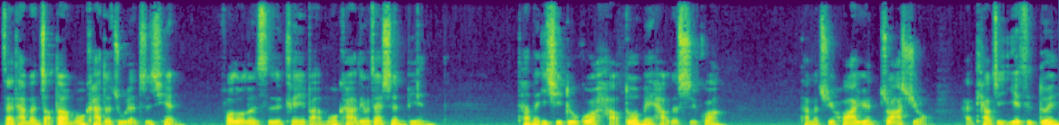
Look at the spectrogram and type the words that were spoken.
在他们找到摩卡的主人之前，佛罗伦斯可以把摩卡留在身边。他们一起度过好多美好的时光。他们去花园抓熊，还跳进叶子堆，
